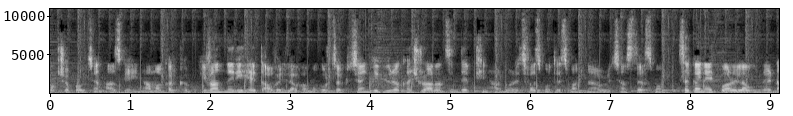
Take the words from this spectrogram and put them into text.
առողջապահության ազգային համակարգը։ Հիվանդների հետ ավելի լավ համագործակցության եւ յուրաքանչյուր առանձին դեպքին հարմար հարմարեցված մոտեցման հնարավորության ստեղծմամբ, սակայն այդ բարելավումներն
